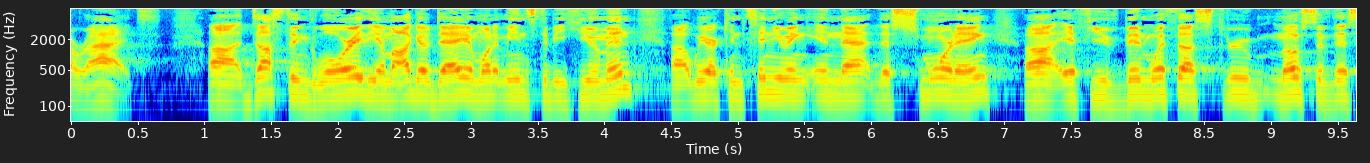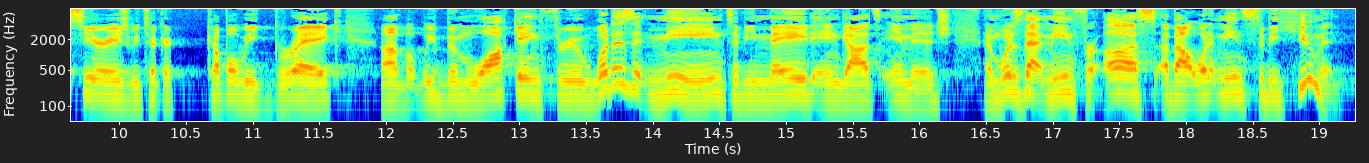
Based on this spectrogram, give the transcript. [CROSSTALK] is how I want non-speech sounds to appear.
All right. Uh, Dust and Glory, the Imago Dei, and what it means to be human. Uh, we are continuing in that this morning. Uh, if you've been with us through most of this series, we took a couple week break, uh, but we've been walking through what does it mean to be made in God's image, and what does that mean for us about what it means to be human.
